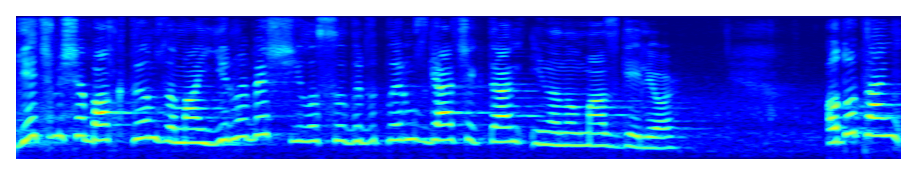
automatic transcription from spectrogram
geçmişe baktığım zaman 25 yıla sığdırdıklarımız gerçekten inanılmaz geliyor. Adopen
